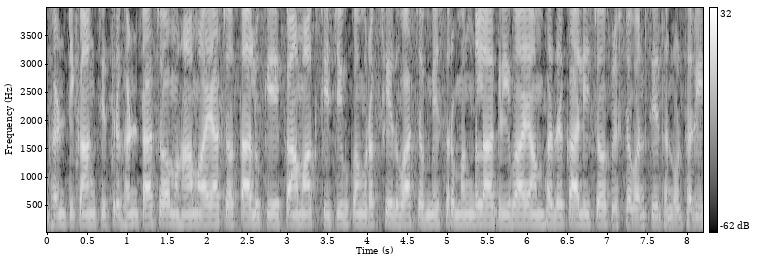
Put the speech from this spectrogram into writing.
घण्टिकां चित्रघण्टा च महामाया च तालुके कामाक्षी चिवकं रक्षेद्वाचं मे सर्वमङ्गला ग्रीवायां भद्रकाली च पृष्ठवंशे धनुर्धरी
